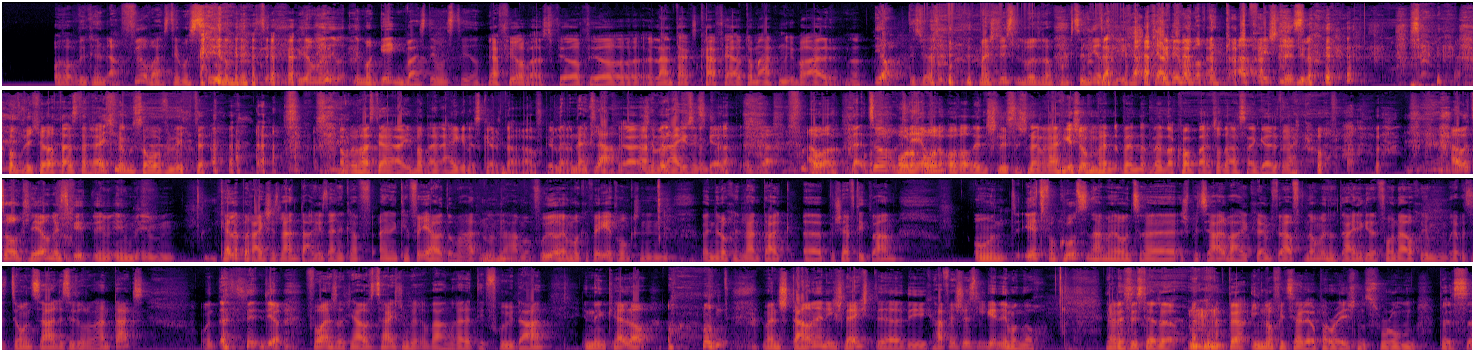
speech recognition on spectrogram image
Oder wir können auch für was demonstrieren. Wie soll man immer, immer gegen was demonstrieren? Ja, für was? Für, für Landtagskaffeeautomaten überall. Ne? Ja, das wäre super. Mein Schlüssel würde noch funktionieren. Ich, ich habe immer noch den Kaffeeschlüssel. Hoffentlich hört das der Rechnungshof nicht. Aber du hast ja immer dein eigenes Geld darauf geladen. Na klar, Ja. das ist ja mein eigenes Geld. Ja. Aber Oder, zur oder, Erklärung, oder, oder den Schlüssel schnell reingeschoben, wenn, wenn, wenn der Kompatscher da sein Geld reinkommt. aber zur Erklärung, es gibt im, im, im Kellerbereich des Landtages einen, Kaff, einen Kaffeeautomaten und da haben wir früher immer Kaffee getrunken, wenn wir noch im Landtag äh, beschäftigt waren. Und jetzt vor kurzem haben wir unsere Spezialwahlkrämpfe aufgenommen und einige davon auch im Repräsentationssaal des Südtiroler Landtags. Und da sind wir vor einer solchen Auszeichnung, wir waren relativ früh da, in den Keller und man staune nicht schlecht, äh, die Kaffeeschüssel gehen immer noch. Ja, das ist ja der, der inoffizielle Operations Room des äh,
